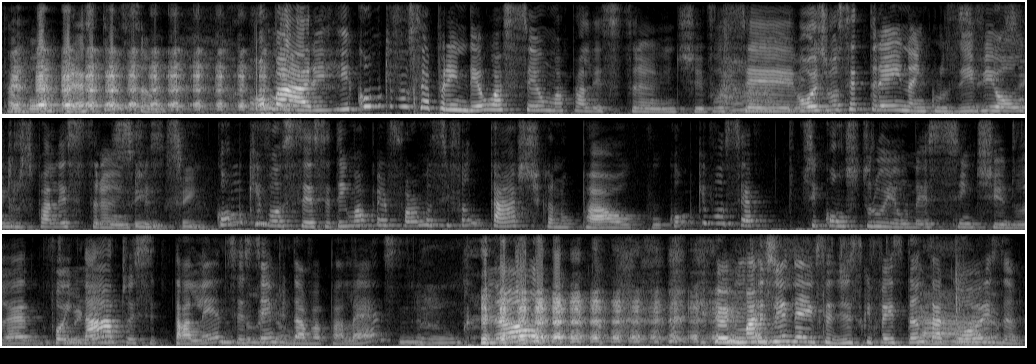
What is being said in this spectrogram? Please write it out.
tá bom? Presta atenção. Ô, Mari, e como que você aprendeu a ser uma palestrante? Você ah, hoje você treina, inclusive, sim, outros sim. palestrantes. Sim, sim. Como que você, você tem uma performance fantástica no palco? Como que você se construiu nesse sentido? É, foi legal. nato esse talento? Muito você legal. sempre dava palestra? Não. Não? eu imaginei que você disse que fez tanta Cara, coisa.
